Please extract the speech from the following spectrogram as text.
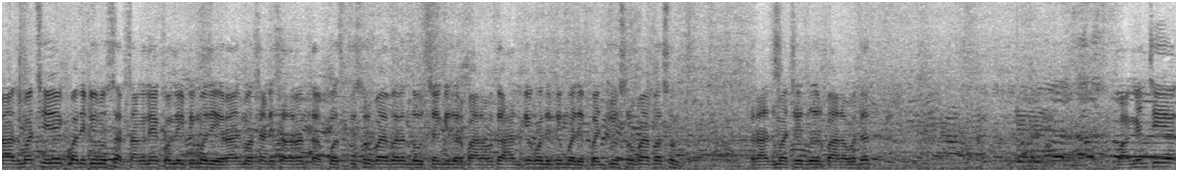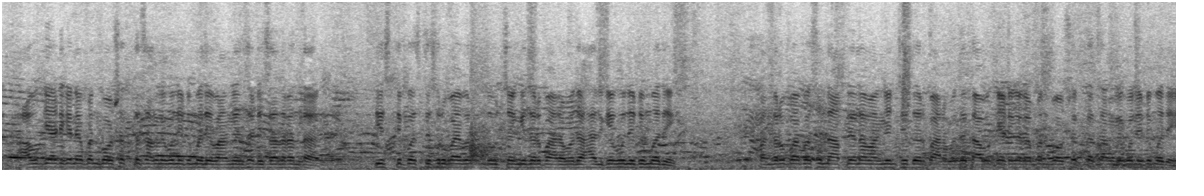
राजमाची क्वालिटीनुसार चांगल्या क्वालिटीमध्ये राजमासाठी साधारणतः पस्तीस रुपयापर्यंत उच्चांकी दर पाहायला होते. हलक्या क्वालिटीमध्ये पंचवीस रुपयापासून राजमाचे दर पाहायला मिळतात. वांग्यांची आवक या ठिकाणी आपण पाहू शकता. चांगल्या क्वालिटीमध्ये वांग्यांसाठी साधारणतः तीस ते पस्तीस रुपयापर्यंत उच्चांकी दर पारामध्ये म्हणजे हलक्या क्वालिटीमध्ये पंधरा रुपयापासून आपल्याला वांग्यांचे दर पाहायला मिळतात आवक या ठिकाणी आपण पाहू शकता चांगल्या क्वालिटीमध्ये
